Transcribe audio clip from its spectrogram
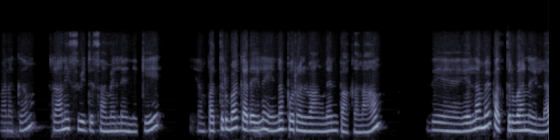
வணக்கம். ராணி ஸ்வீட்டு சமையலில் இன்னைக்கு பத்து ரூபாய் கடையில் என்ன பொருள் வாங்கினேன்னு பார்க்கலாம். இது எல்லாமே பத்து ரூபான்னு இல்லை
